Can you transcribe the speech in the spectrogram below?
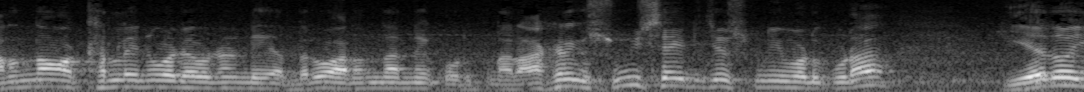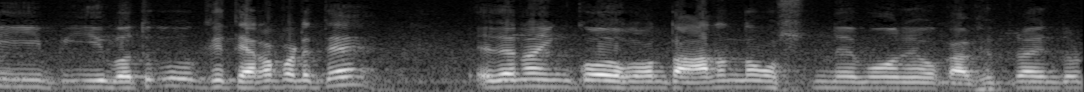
ఆనందం అక్కర్లేని వాడు ఎవడండి? అందరూ ఆనందాన్నే కోరుతున్నారు ఆఖరికి సూసైడ్ చేసుకునేవాడు కూడా ఏదో ఈ ఈ బతుకుకి తెరపడితే ఏదైనా ఇంకో కొంత ఆనందం వస్తుందేమో అనే ఒక అభిప్రాయంతో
